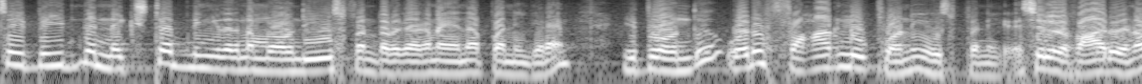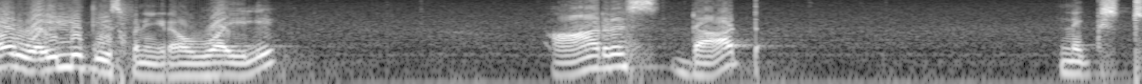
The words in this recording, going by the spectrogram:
ஸோ இப்போ இந்த நெக்ஸ்ட் அப்படிங்கிறத நம்ம வந்து யூஸ் பண்ணுறதுக்காக நான் என்ன பண்ணிக்கிறேன்? இப்போ வந்து ஒரு ஃபார் லூப் ஒன்று யூஸ் பண்ணிக்கிறேன். சரி ஃபார் வேணா ஒரு ஒயில் லூப் யூஸ் பண்ணிக்கிறேன். While RS dot next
